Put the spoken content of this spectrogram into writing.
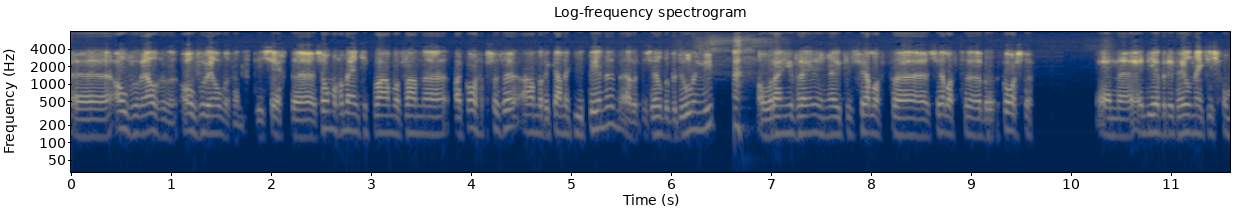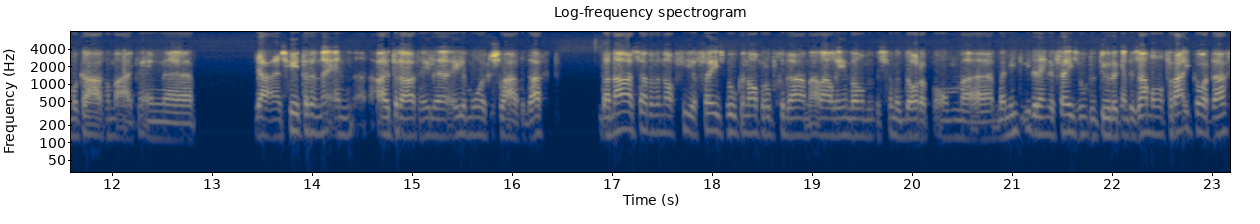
uh, overweldigend, overweldigend. Het is echt, uh, sommige mensen kwamen van, uh, kosten ze? Anderen kan ik hier pinnen. Nou, dat is heel de bedoeling niet. Oranje Vereniging heeft het zelf, zelf bekosten. En, en die hebben het heel netjes voor elkaar gemaakt. En ja, een schitterende en uiteraard hele, hele mooi geslaagde dag. Daarnaast hadden we nog via Facebook een oproep gedaan aan alle inwoners van het dorp. Om, maar niet iedereen de Facebook natuurlijk. En het is allemaal een vrij kort dag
